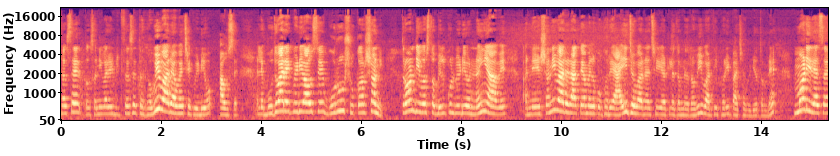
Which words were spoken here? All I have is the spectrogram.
થશે, તો શનિવારે એડિટ થશે, તો રવિવારે હવે છેક વીડિયો આવશે. એટલે બુધવારે એક વીડિયો આવશે, ગુરુ, શુક્ર, શનિ. ત્રણ દિવસ તો બિલકુલ વીડિયો નહીં આવે. અને શનિવારે રાતે અમે લોકો ઘરે આવી જવાના છીએ એટલે તમને રવિવારથી ફરી પાછા વીડિયો તમને મળી રહેશે.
